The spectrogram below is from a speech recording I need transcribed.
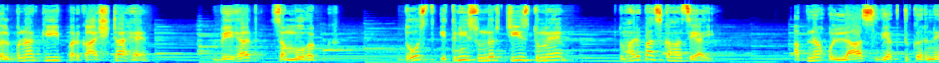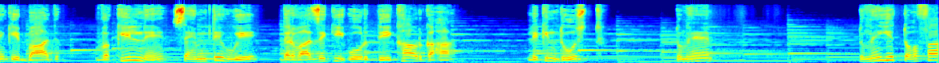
कल्पना की प्रकाष्ठा है, बेहद सम्मोहक। दोस्त, इतनी सुंदर चीज़ तुम्हें, तुम्हारे पास कहाँ से आई? अपना उल्लास व्यक्त करने के बाद वकील ने सहमते हुए दरवाजे की ओर देखा और कहा, लेकिन दोस्त, तुम्हें तुम्हें यह तोहफा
